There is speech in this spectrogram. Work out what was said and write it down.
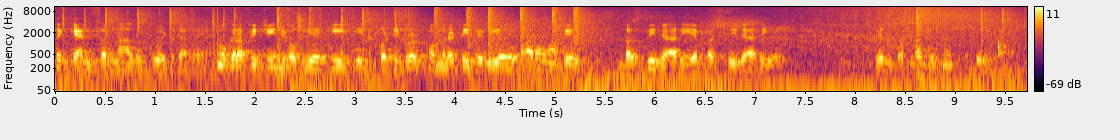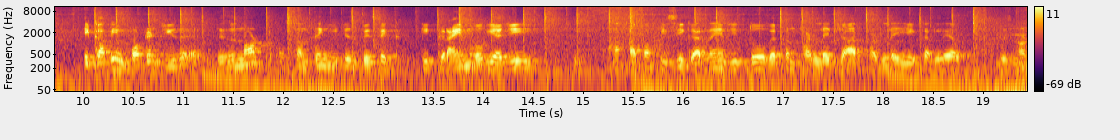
ਤੇ ਕੈਂਸਰ ਨਾਲ ਇਕੁਏਟ ਕਰ ਰਹੇ ਹੈ। ਡੈਮੋਗ੍ਰਾਫੀ ਚੇਂਜ ਹੋ ਗਈ ਹੈ ਕਿ ਇੱਕ ਪਾਰਟਿਕੂਲਰ ਕਮਿਊਨਿਟੀ ਜਿਹੜੀ ਹੈ ਉਹ ਬਾਹਰੋਂ ਆ ਕੇ ਬਸਦੀ ਜਾ ਰਹੀ ਹੈ ਬਸਦੀ ਜਾ ਰਹੀ ਹੈ। ਇਸ ਵਾਟ ਬਿਜ਼ਨਸ ਇਹ ਕਾਫੀ ਇੰਪੋਰਟੈਂਟ ਚੀਜ਼ ਹੈ। This is not something which is basic ਕਿ ਕ੍ਰਾਈਮ ਹੋ ਗਿਆ ਜੀ ਆ- ਆਪਾਂ ਪੀਸੀ ਕਰ ਰਹੇ ਹਾਂ ਜੀ, ਦੋ ਵੈਪਨ ਫੜ ਲਏ, ਚਾਰ ਫੜ ਲਏ, ਇਹ ਕਰ ਲਿਆ ਦਿਸ ਨਾਟ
